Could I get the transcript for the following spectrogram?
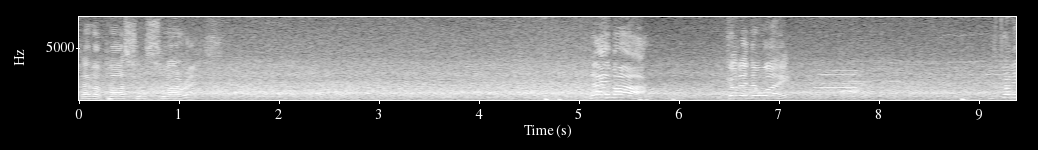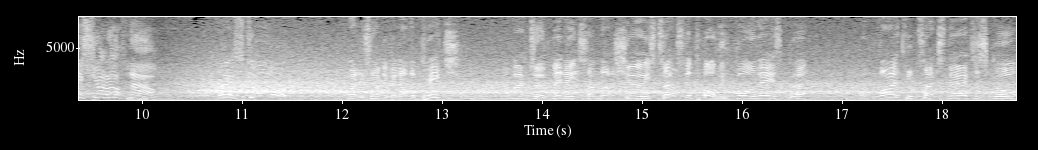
Clever pass from Suarez. Neymar! Got in the way. He's got his shot off now. They scored! Well, he's only been on the pitch a matter of minutes. I'm not sure he's touched the ball before this, but a vital touch there to score.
